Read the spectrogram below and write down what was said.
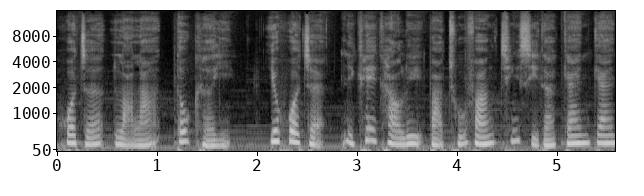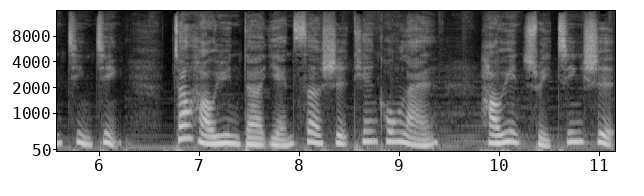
或者喇喇都可以。又或者，你可以考虑把厨房清洗得干干净净。招好运的颜色是天空蓝，好运水晶是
